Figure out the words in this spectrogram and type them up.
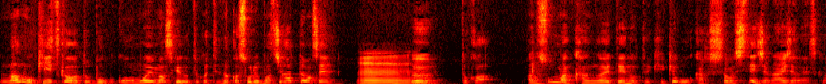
何も気使わんと僕こう思いますけどとかってなんかそれ間違ってません、うん。うん。とかあのそんなん考えてんのって結局お客様視点じゃないじゃないですか,、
